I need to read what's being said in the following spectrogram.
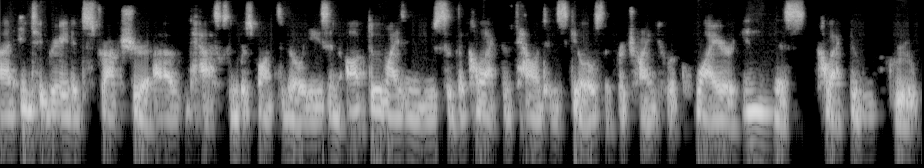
an integrated structure of tasks and responsibilities and optimizing use of the collective talent and skills that we're trying to acquire in this collective group.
